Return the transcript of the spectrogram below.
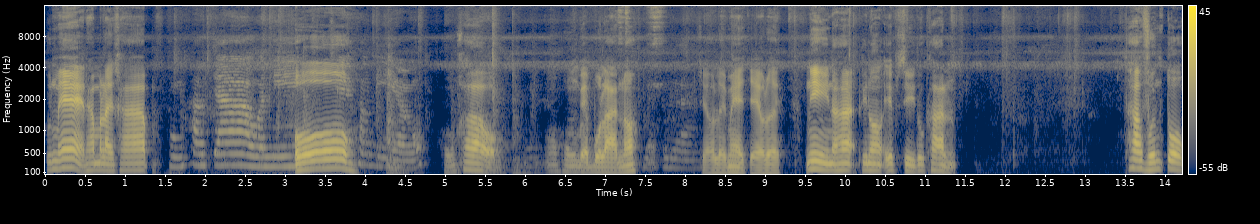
คุณแม่ทำอะไรครับ หุงข้าวเจ้าวันนี้โอ้แช่ข้าวเหนียวหุงข้าวโอ้หุงแบบโบราณเนาะ แบบโบราณแจ๋วเลยแม่แจ๋วเลย นี่นะฮะ พี่น้อง FC ทุกท่าน ถ้าฝนตก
